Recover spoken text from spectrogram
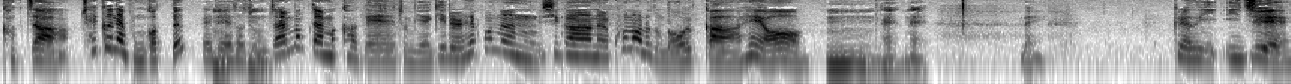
각자 최근에 본 것들에 대해서 좀 음. 짤막짤막하게 좀 얘기를 해보는 시간을 코너로 좀 넣을까 해요. 음, 네, 네. 네. 그래서 이, 2주에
